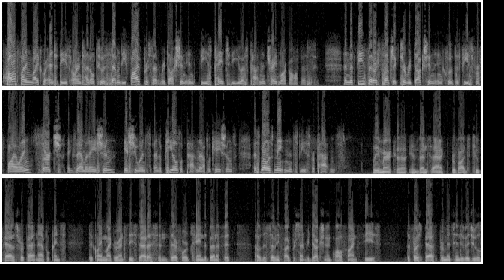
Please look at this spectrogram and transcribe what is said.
Qualifying microentities are entitled to a 75% reduction in fees paid to the U.S. Patent and Trademark Office. And the fees that are subject to reduction include the fees for filing, search, examination, issuance, and appeals of patent applications, as well as maintenance fees for patents. The America Invents Act provides two paths for patent applicants to claim microentity status and therefore obtain the benefit of the 75% reduction in qualifying fees. The first path permits individuals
